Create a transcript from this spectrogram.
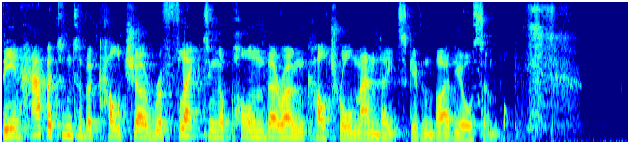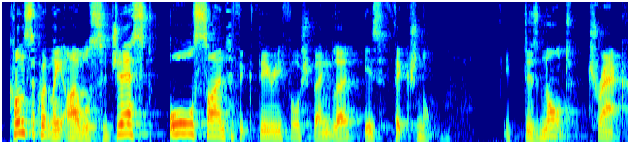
the inhabitant of a culture reflecting upon their own cultural mandates given by the Ur symbol. Consequently, I will suggest all scientific theory for Spengler is fictional. It does not track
